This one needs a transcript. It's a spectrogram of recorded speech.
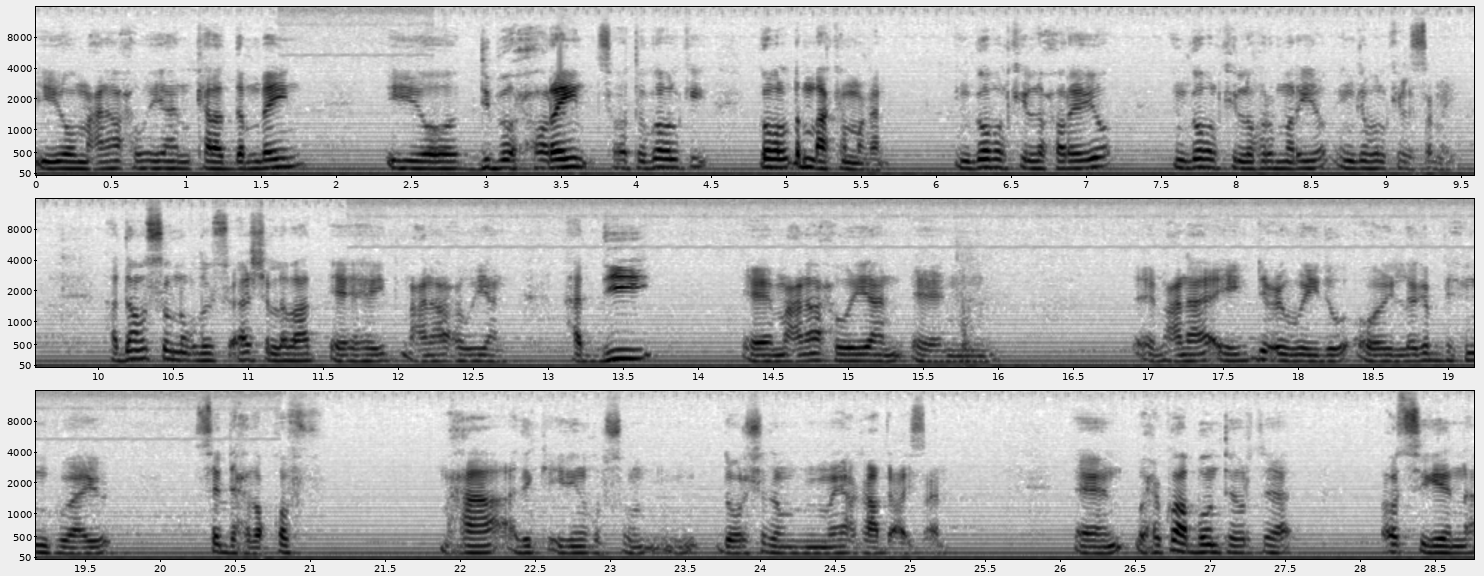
iyo macnaa waxa weeyaan kala dambayn iyo dib u xorayn sababto gobolkii gobol dhan baa ka maqan. In gobolkii la xoreeyo in gobolkii la horumariyo in gobolkii la sameeyo. Haddaan u soo noqdo su'aasha labaad ee ahayd macnaa waxa weeyaan haddii macnaa waxa weeyaan macnaa ay dhici weydo oo laga bixin waayo saddexda qof maxaa adinka idiin qabsoon? Doorashada mayaa qaadacaysaan waxay ku habboon tahay horta codsigeenna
